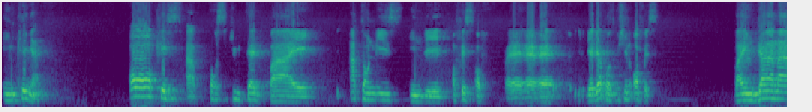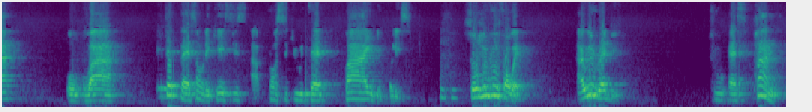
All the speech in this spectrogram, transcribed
In Kenya, all cases are prosecuted by attorneys in the office of uh, their prosecution office. But in Ghana, over 80% of the cases are prosecuted by the police. Mm-hmm. So moving forward, are we ready to expand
